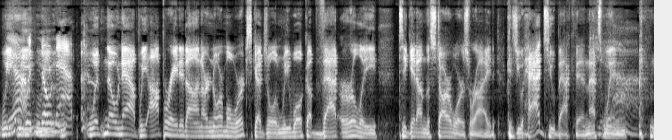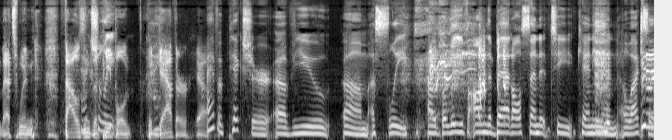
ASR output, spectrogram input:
We, Yeah. we- With no we- nap. With no nap, we operated on our normal work schedule, and we woke up that early to get on the Star Wars ride because you had to back then. That's when that's when thousands Actually, of people could gather. Yeah. I have a picture of you um, asleep, I believe, on the bed. I'll send it to Kenny and Alexis. Do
